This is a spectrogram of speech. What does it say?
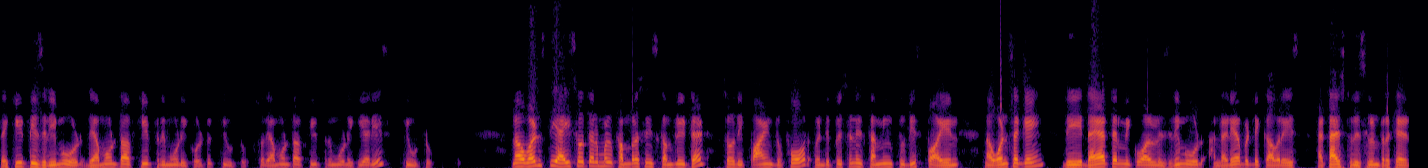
the heat is removed. The amount of heat removed equal to Q2. So, the amount of heat removed here is Q2. Now, once the isothermal compression is completed, so the point 4, when the piston is coming to this point, now once again the diathermic wall is removed and adiabatic cover is attached to the cylinder head.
